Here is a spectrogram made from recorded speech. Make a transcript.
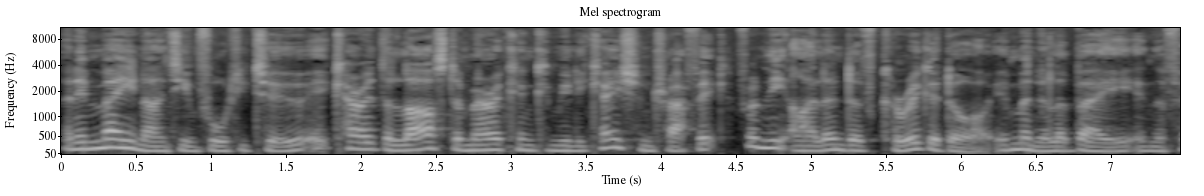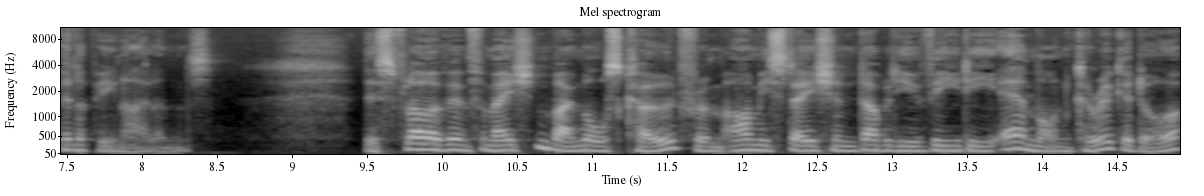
and in May 1942 it carried the last American communication traffic from the island of Corregidor in Manila Bay in the Philippine Islands. This flow of information by Morse code from Army Station WVDM on Corregidor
